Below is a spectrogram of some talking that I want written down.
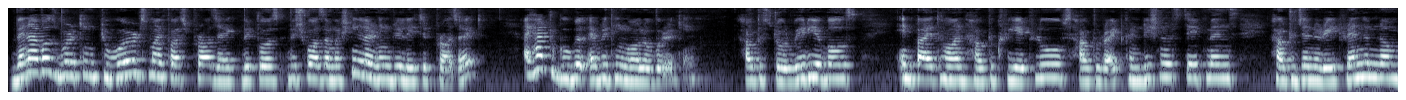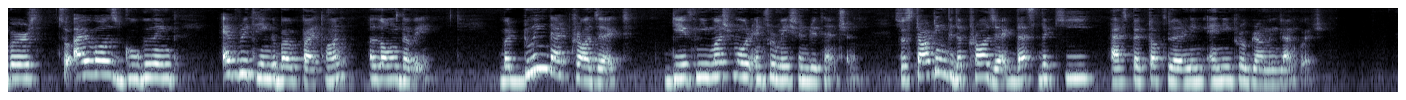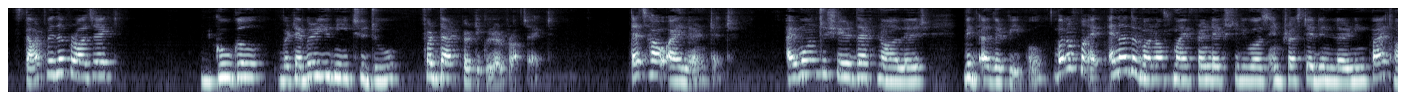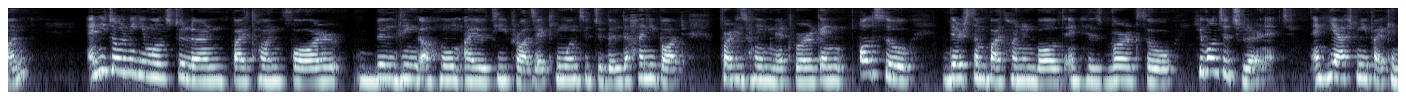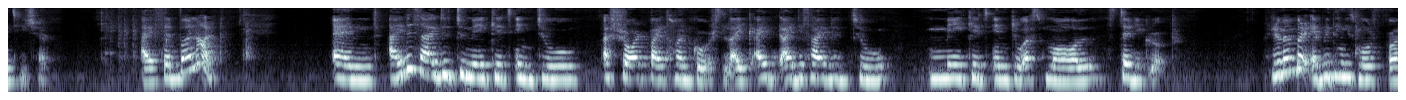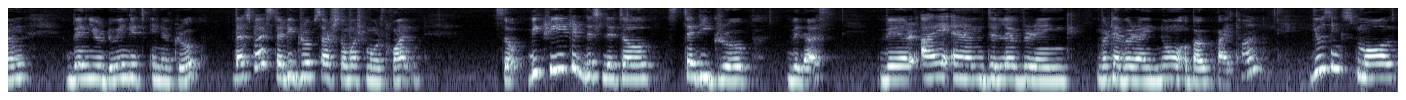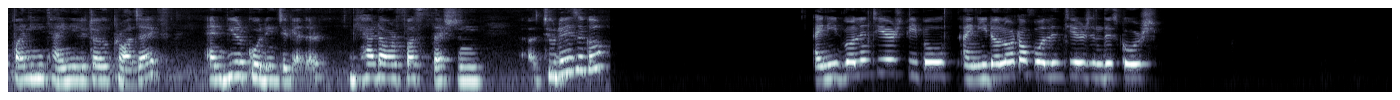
when I was working towards my first project, which was, which was a machine learning related project, I had to Google everything all over again. How to store variables in Python, how to create loops, how to write conditional statements, how to generate random numbers. So I was Googling everything about Python along the way. But doing that project gave me much more information retention. So starting with a project, that's the key aspect of learning any programming language. Start with a project, Google whatever you need to do for that particular project. That's how I learned it. I want to share that knowledge with other people. One of my another one of my friend actually was interested in learning Python and he told me he wants to learn Python for building a home IoT project. He wanted to build a honeypot for his home network, and also there's some Python involved in his work, so he wanted to learn it. And he asked me if I can teach him. I said, why not? And I decided to make it into a short Python course. Like, I, I decided to make it into a small study group. Remember, everything is more fun when you're doing it in a group. That's why study groups are so much more fun. So we created this little study group with us where I am delivering whatever I know about Python using small, funny, tiny little projects and we are coding together. We had our first session uh, two days ago. I need volunteers, people. I need a lot of volunteers in this course.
